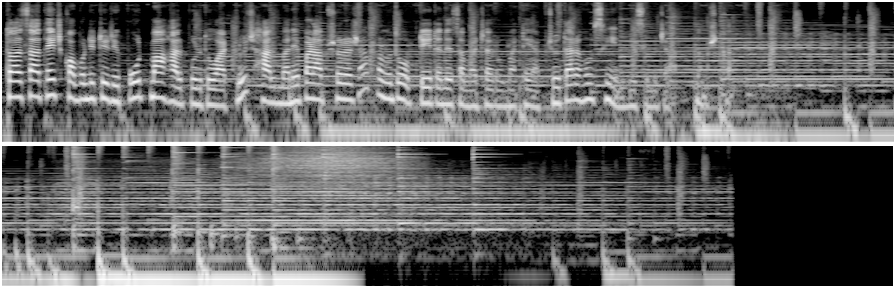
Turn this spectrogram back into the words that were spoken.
તો આ સાથે જ કોમોડિટી રિપોર્ટમાં હાલ પૂરતું આટલું જ. હાલ મને પણ આપશો રજા. પણ વધુ અપડેટ અને સમાચારો માટે આપ જોતા રહો. સીએનબીસી ગુજરાત નમસ્કાર.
